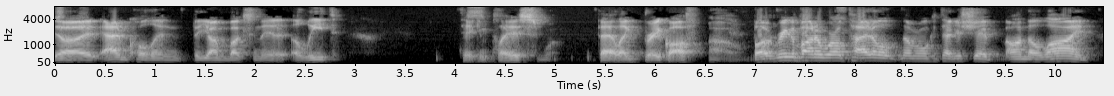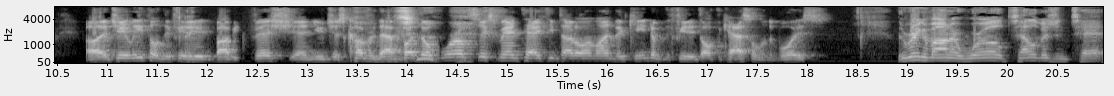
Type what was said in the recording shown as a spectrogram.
uh, Adam Cole and the Young Bucks and the Elite taking place. What? That like break off. Oh, But Ring of Honor World Title number one contendership on the line. Uh, Jay Lethal defeated Bobby Fish, and you just covered that. But the World Six Man Tag Team Title on the line, the Kingdom defeated Dalton Castle and the Boys. The Ring of Honor World Television ta-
